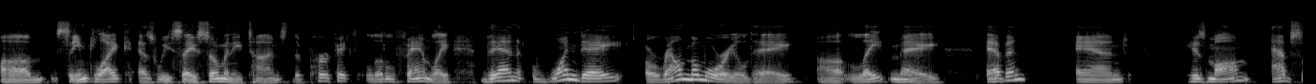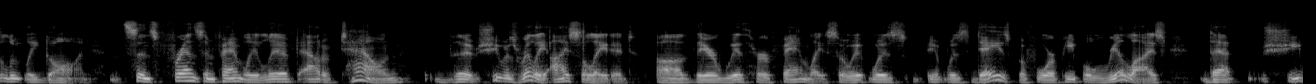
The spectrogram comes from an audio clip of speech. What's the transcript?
Um, seemed like, as we say so many times, the perfect little family. Then one day around Memorial Day, uh, late May, Evan and his mom absolutely gone. Since friends and family lived out of town, the she was really isolated uh, there with her family. So it was it was days before people realized that she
